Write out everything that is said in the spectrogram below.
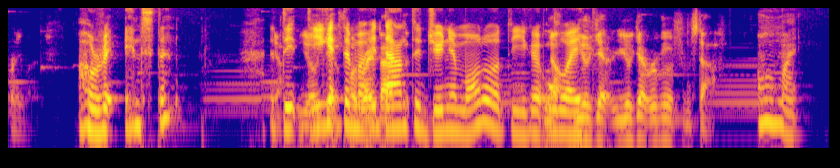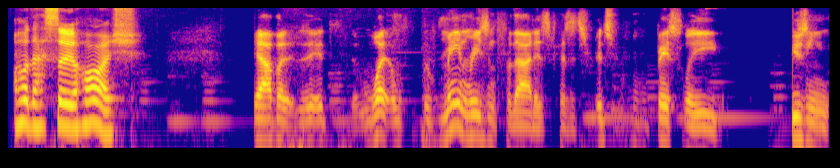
pretty much. Oh, re- instant. Yeah, do, do you'll get get put right demoted down to- to junior mod or do you go all no, the way? you'll get you'll get removed from staff. Oh my! Oh, that's so harsh. Yeah, but it, what the main reason for that is because it's it's basically using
